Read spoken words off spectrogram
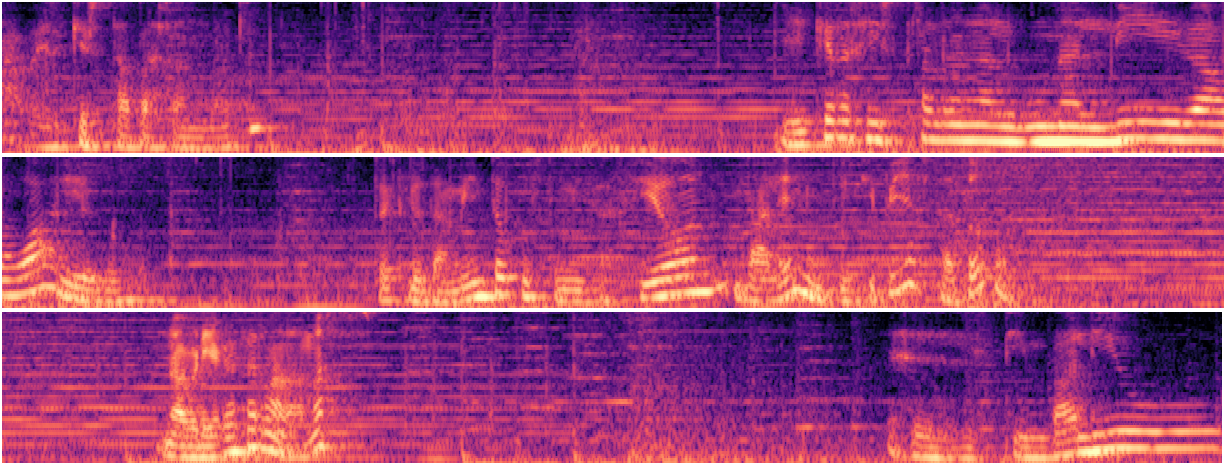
A ver qué está pasando aquí. ¿Y hay que registrarlo en alguna liga o algo? Reclutamiento, customización... Vale, en un principio ya está todo. No habría que hacer nada más. El team value.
